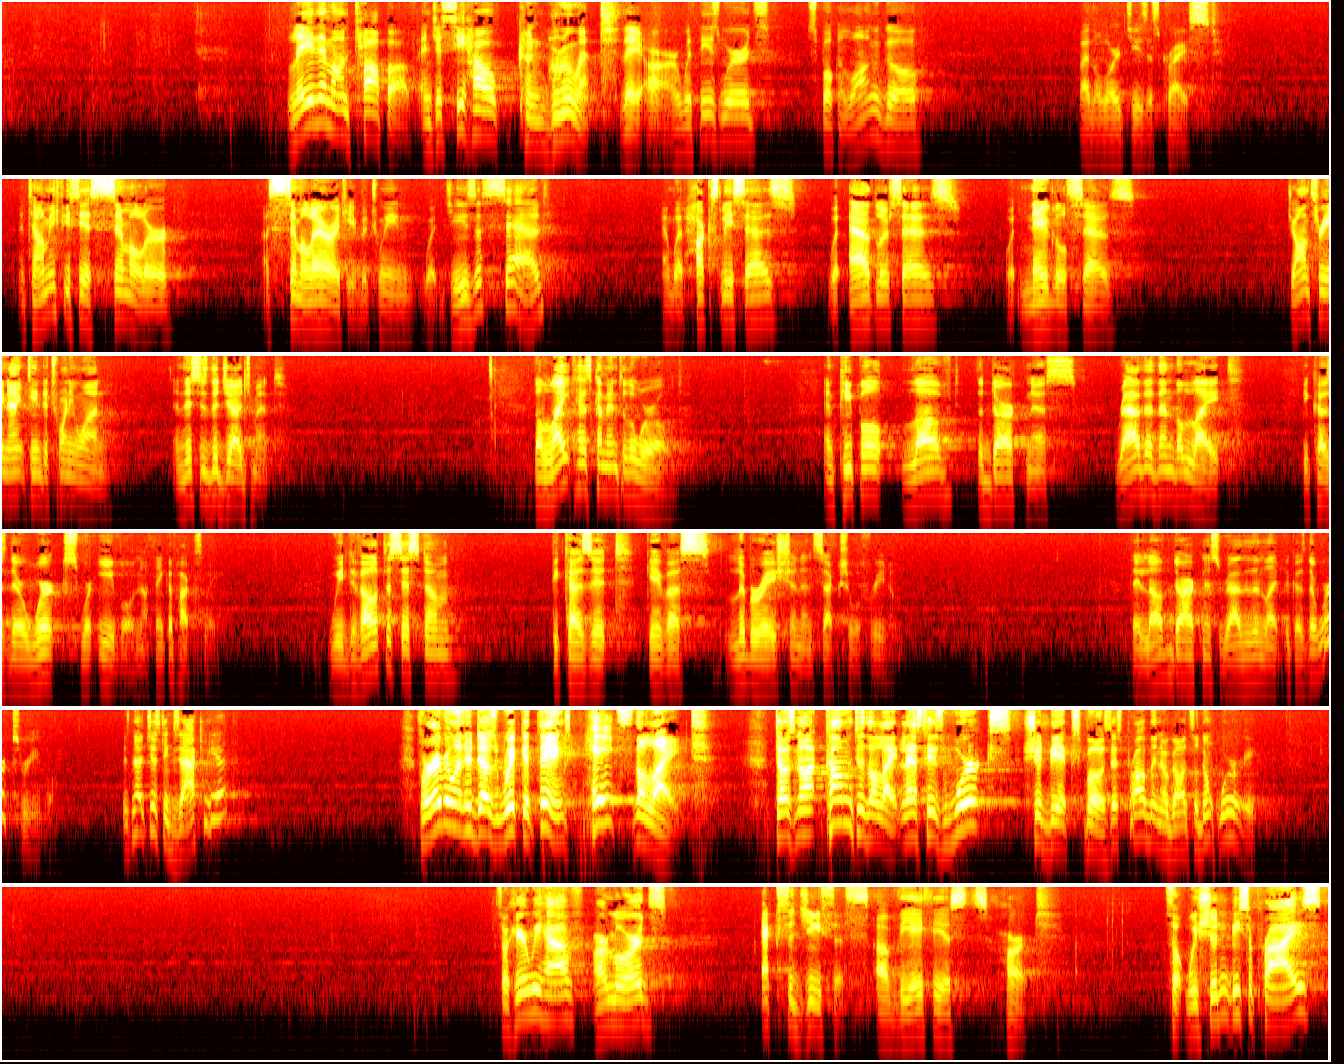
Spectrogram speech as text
lay them on top of and just see how congruent they are with these words spoken long ago by the Lord Jesus Christ. And tell me if you see a similar a similarity between what Jesus said and what Huxley says, what Adler says, what Nagel says. John 3 19 to 21. And this is the judgment. The light has come into the world, and people loved the darkness rather than the light because their works were evil. Now think of Huxley. We developed a system because it gave us liberation and sexual freedom. They loved darkness rather than light because their works were evil. Isn't that just exactly it? For everyone who does wicked things hates the light, does not come to the light, lest his works should be exposed. There's probably no God, so don't worry. So here we have our Lord's exegesis of the atheist's heart. So we shouldn't be surprised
